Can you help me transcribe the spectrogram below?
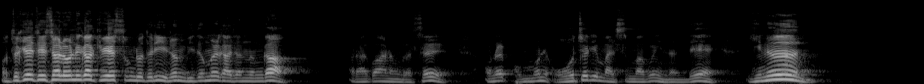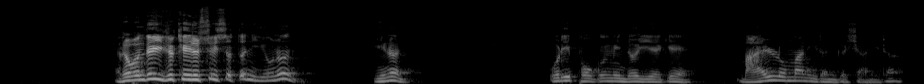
어떻게 데살로니가 교회 성도들이 이런 믿음을 가졌는가? 라고 하는 것을 오늘 본문 5절이 말씀하고 있는데 이는 여러분들이 이렇게 될수 있었던 이유는 이는 우리 복음이 너희에게 말로만 이런 것이 아니라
